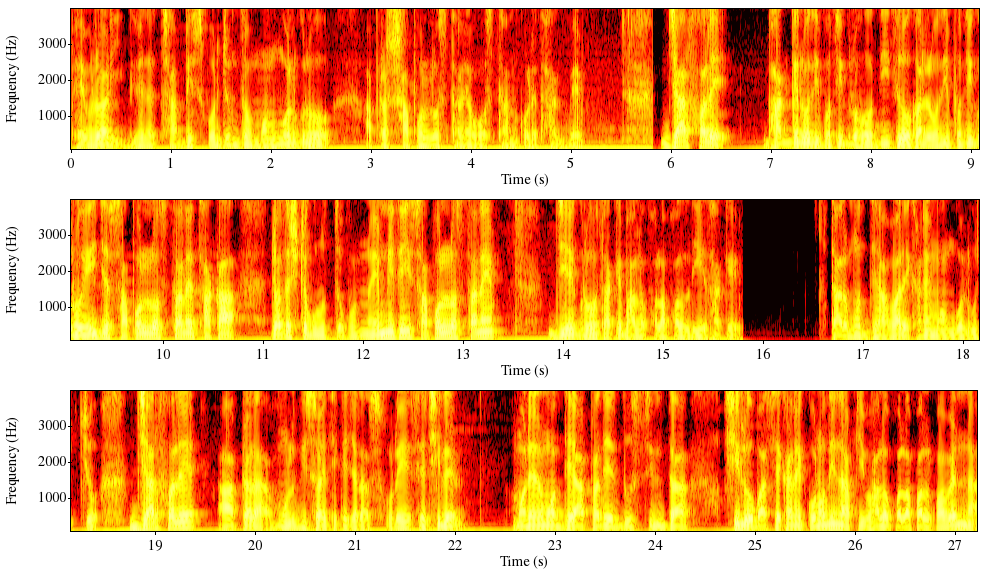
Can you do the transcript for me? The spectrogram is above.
ফেব্রুয়ারি দু হাজার ছাব্বিশ পর্যন্ত মঙ্গল গ্রহ আপনার সাফল্য স্থানে অবস্থান করে থাকবে। যার ফলে ভাগ্যের অধিপতি গ্রহ, দ্বিতীয় ঘরের অধিপতি গ্রহ, এই যে সাফল্য স্থানে থাকা যথেষ্ট গুরুত্বপূর্ণ। এমনিতেই সাফল্য স্থানে যে গ্রহ থাকে ভালো ফলাফল দিয়ে থাকে। তার মধ্যে আবার এখানে মঙ্গল উচ্চ। যার ফলে আপনারা মূল বিষয় থেকে যারা সরে এসেছিলেন, মনের মধ্যে আপনাদের দুশ্চিন্তা ছিল বা সেখানে কোনোদিন আপনি ভালো ফলাফল পাবেন না,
